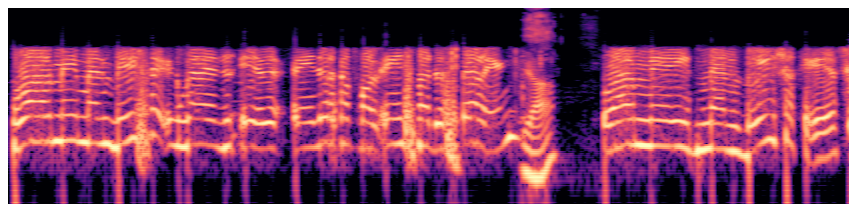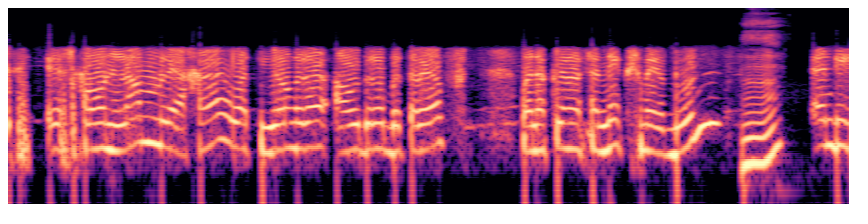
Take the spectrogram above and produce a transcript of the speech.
Waarmee men bezig ik ben in ieder geval eens met de stelling. Ja. Waarmee men bezig is, is gewoon lam leggen wat de jongeren, ouderen betreft. Maar dan kunnen ze niks meer doen. En die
